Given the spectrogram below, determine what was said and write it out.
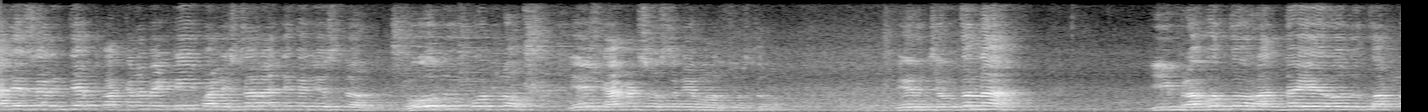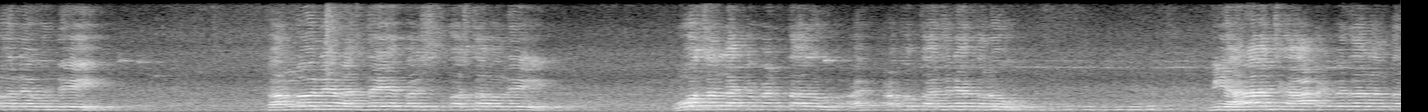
ఆదేశాలు ఇస్తే పక్కన పెట్టి వాళ్ళు ఇష్టారాజ్యంగా చేస్తున్నారు. రోజు కోర్టులో ఏం కామెంట్స్ వస్తున్నాయో మనం చూస్తున్నాం. నేను చెబుతున్నా ఈ ప్రభుత్వం రద్దయ్యే రోజు త్వరలోనే ఉంది. త్వరలోనే రద్దయ్యే పరిస్థితికి వస్తా ఉంది. మోసం లెక్క పెడతారు ప్రభుత్వ అధినేతలు. మీ అరాచక ఆటక విధానంతో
